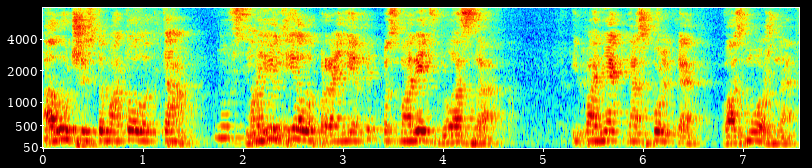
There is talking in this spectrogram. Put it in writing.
а лучший стоматолог там. Все Мое дело проехать, посмотреть в глаза и понять, насколько возможно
